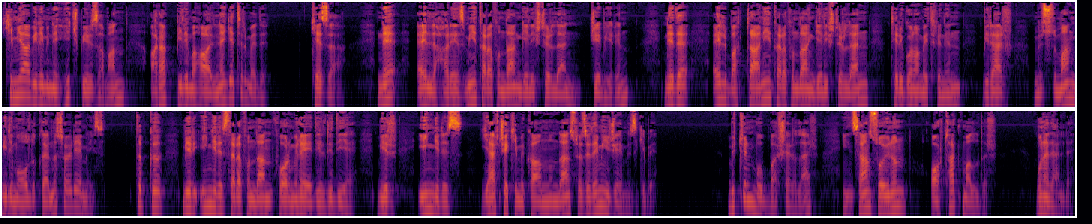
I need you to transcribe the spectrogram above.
kimya bilimini hiçbir zaman Arap bilimi haline getirmedi. Keza ne El-Harezmi tarafından geliştirilen cebirin ne de El-Battani tarafından geliştirilen trigonometrinin birer Müslüman bilimi olduklarını söyleyemeyiz. Tıpkı bir İngiliz tarafından formüle edildi diye bir İngiliz yer çekimi kanunundan söz edemeyeceğimiz gibi. Bütün bu başarılar insan soyunun ortak malıdır. Bu nedenle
